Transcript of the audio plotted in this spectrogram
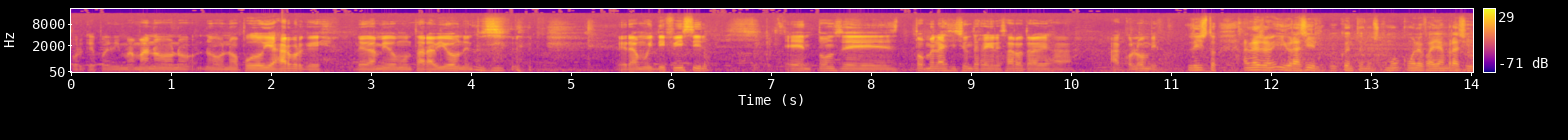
Porque pues mi mamá no, no, no, no pudo viajar porque le da miedo montar avión. Entonces era muy difícil. Entonces tomé la decisión de regresar otra vez a, a Colombia. Listo. Anderson, y Brasil, cuéntenos, ¿cómo, cómo le falla en Brasil?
